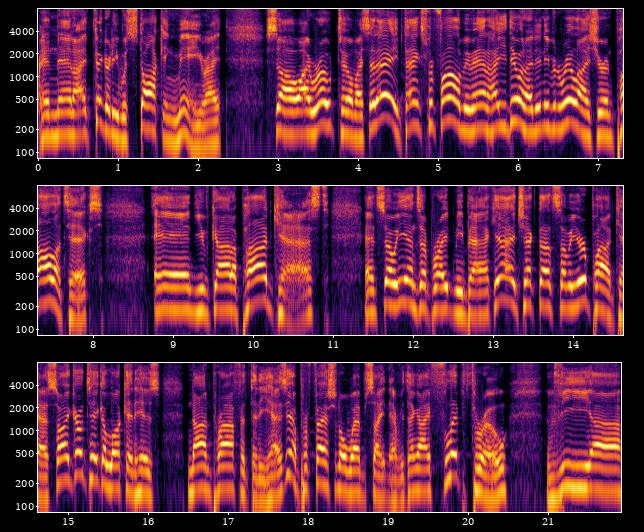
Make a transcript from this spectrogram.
and then I figured he was stalking me, right? So I wrote to him. I said, "Hey, thanks for following me, man. How you doing? I didn't even realize you're in politics, and you've got a podcast." And so he ends up writing me back, "Yeah, I checked out some of your podcasts." So I go take a look at his nonprofit that he has, yeah, professional website and everything. I flip through the. Uh,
